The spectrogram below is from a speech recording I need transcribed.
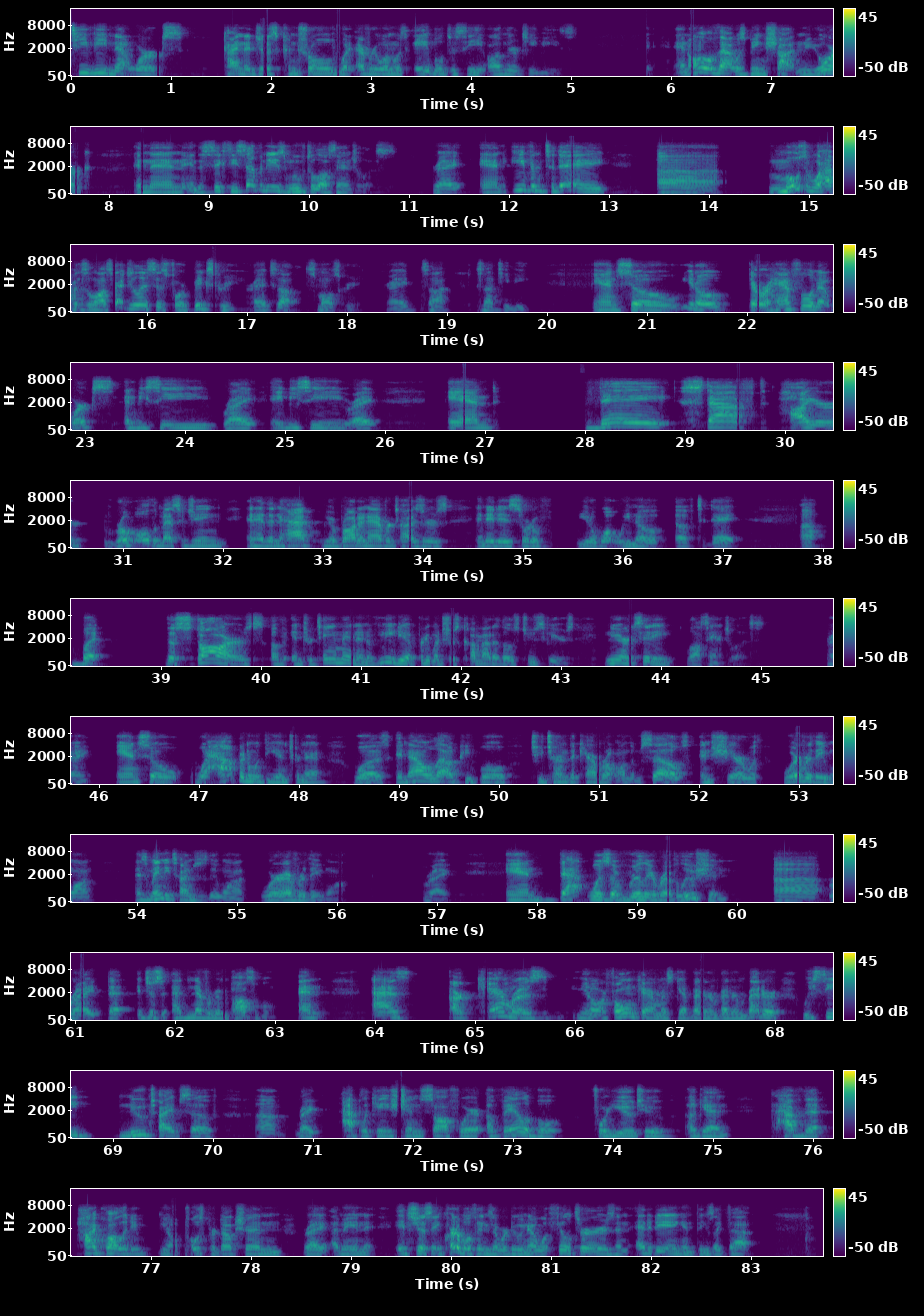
TV networks kind of just controlled what everyone was able to see on their TVs. And all of that was being shot in New York. And then in the 60s, 70s, moved to Los Angeles, right? And even today, uh, most of what happens in Los Angeles is for big screen, right? It's not small screen, right? It's not it's not TV. And so, you know, there were a handful of networks, NBC, right, ABC, right? And they staffed, hired, wrote all the messaging, and then had you know brought in advertisers, and it is sort of you know what we know of today. Uh, but the stars of entertainment and of media pretty much just come out of those two spheres. New York City, Los Angeles, right? And so what happened with the internet was it now allowed people to turn the camera on themselves and share with whoever they want, as many times as they want, wherever they want, right? And that was a really a revolution, uh, right? That it just had never been possible. And as our cameras, you know, our phone cameras get better and better and better, we see new types of um, right application software available for you to again have that high quality you know post production right? I mean it's just incredible things that we're doing now with filters and editing and things like that.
